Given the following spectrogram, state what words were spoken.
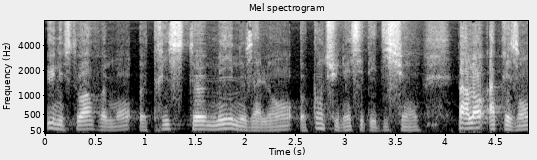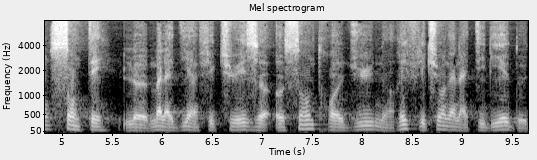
Une histoire vraiment euh, triste, mais nous allons euh, continuer cette édition. Parlons à présent santé, la maladie infectieuse au centre d'une réflexion d'un atelier de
